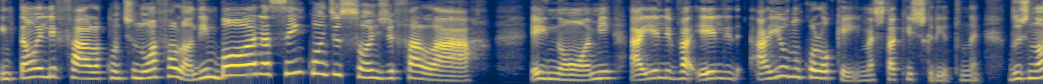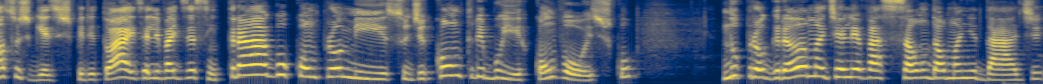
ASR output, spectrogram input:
Então, ele fala, continua falando, embora sem condições de falar em nome, aí ele vai, ele, aí eu não coloquei, mas está aqui escrito, né? Dos nossos guias espirituais, ele vai dizer assim: trago o compromisso de contribuir convosco no programa de elevação da humanidade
